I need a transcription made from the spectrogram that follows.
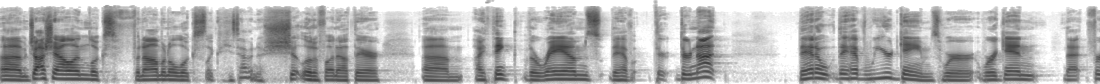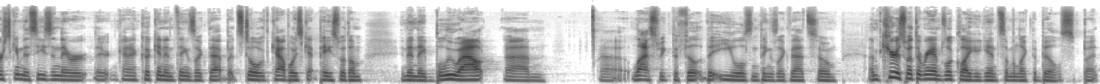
Um, Josh Allen looks phenomenal. Looks like he's having a shitload of fun out there. Um, I think the Rams they have they're they're not they had a they have weird games where where again that first game of the season they were they're kind of cooking and things like that, but still the Cowboys kept pace with them, and then they blew out um, uh, last week the Phil, the Eagles and things like that. So I'm curious what the Rams look like against someone like the Bills, but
